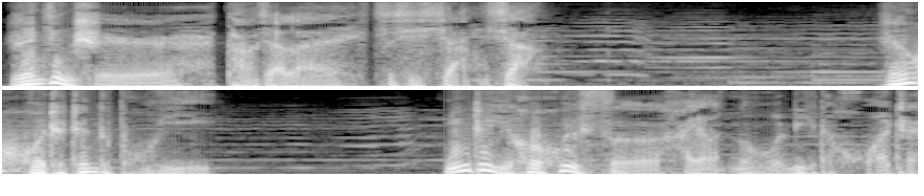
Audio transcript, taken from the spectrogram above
人静时，躺下来仔细想想，人活着真的不易。明知以后会死，还要努力的活着。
